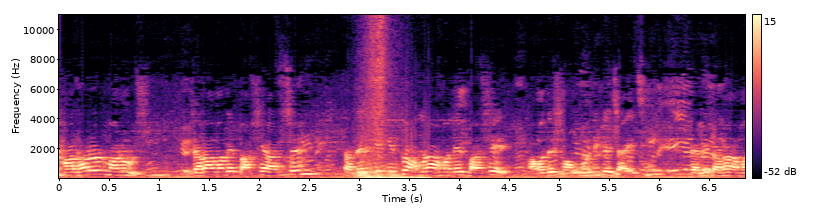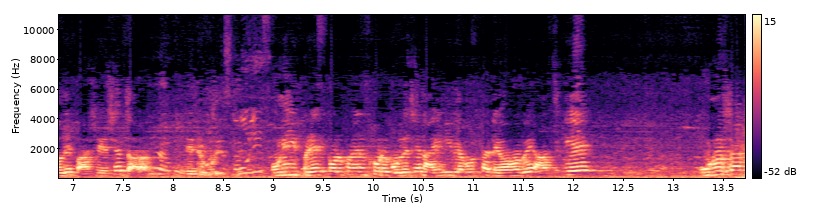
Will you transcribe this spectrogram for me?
সাধারণ মানুষ যারা আমাদের পাশে আসছেন, তাদেরকে কিন্তু আমরা আমাদের পাশে, আমাদের সংগঠিতে চাইছি, যাতে তারা আমাদের পাশে এসে দাঁড়ান। উনি প্রেস কনফারেন্স করে বলেছেন, আইনি ব্যবস্থা নেওয়া হবে। আজকে উনষাট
